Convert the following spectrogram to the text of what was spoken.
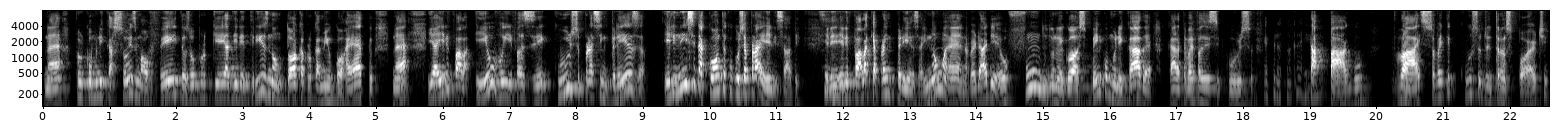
né? Por comunicações mal feitas ou porque a diretriz não toca para o caminho correto, né? E aí ele fala: eu vou ir fazer curso para essa empresa. Ele nem se dá conta que o curso é para ele, sabe? Ele, ele fala que é para a empresa e não é. Na verdade, é o fundo do negócio bem comunicado é, cara, tu vai fazer esse curso. É para tua carreira. Tá pago, vai, só vai ter custo de transporte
